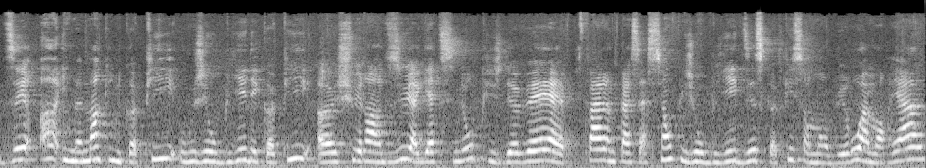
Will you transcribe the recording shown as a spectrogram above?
dire Ah, il me manque une copie ou j'ai oublié des copies, ah, je suis rendu à Gatineau puis je devais faire une passation puis j'ai oublié 10 copies sur mon bureau à Montréal.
